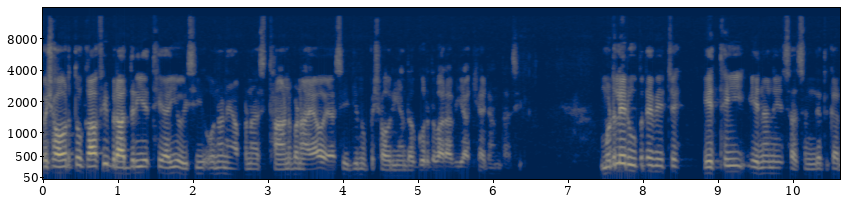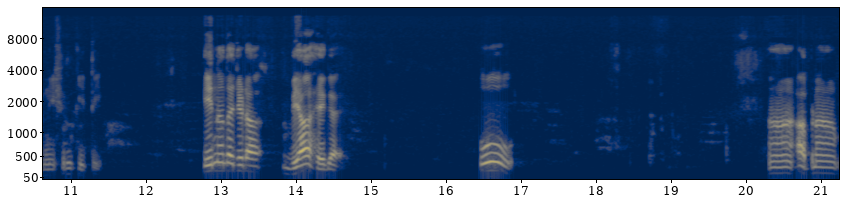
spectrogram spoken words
ਪਿਸ਼ੌਰ ਤੋਂ ਕਾਫੀ ਬਰਾਦਰੀ ਇੱਥੇ ਆਈ ਹੋਈ ਸੀ, ਉਹਨਾਂ ਨੇ ਆਪਣਾ ਸਥਾਨ ਬਣਾਇਆ ਹੋਇਆ ਸੀ, ਜਿਹਨੂੰ ਪਿਸ਼ੌਰੀਆਂ ਦਾ ਗੁਰਦੁਆਰਾ ਵੀ ਆਖਿਆ ਜਾਂਦਾ ਸੀ। ਮੁੱਢਲੇ ਰੂਪ ਦੇ ਵਿੱਚ ਇੱਥੇ ਹੀ ਇਹਨਾਂ ਨੇ ਸਤਸੰਗਤ ਕਰਨੀ ਸ਼ੁਰੂ ਕੀਤੀ। ਇਹਨਾਂ ਦਾ ਜਿਹੜਾ ਵਿਆਹ ਹੈਗਾ ਉਹ ਆਪਣਾ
